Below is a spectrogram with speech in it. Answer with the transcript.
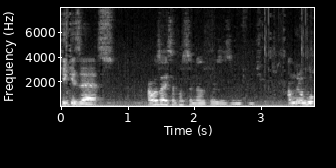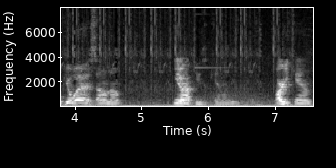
Kick his ass. How was I supposed to know if there was a zoom feature? I'm gonna whoop your ass. I don't know. You don't have to use a camera. Or you can.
